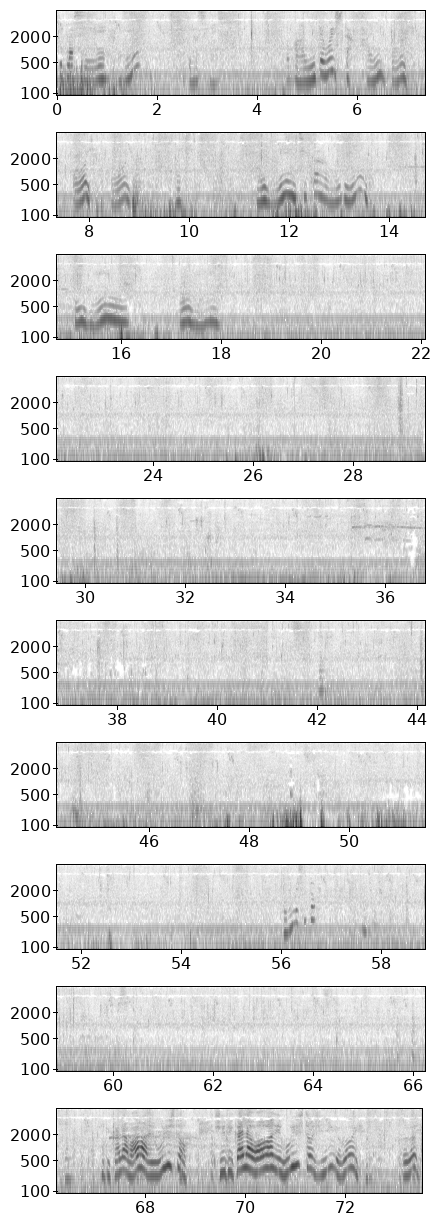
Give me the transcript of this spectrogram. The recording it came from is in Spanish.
que aqui Que placer. Né? Aí então, te gusta. Aí, oi, oi, oi, oi. Muito bem, chica. Muito bem. Muito bem. Muito bem. ¿Das un besito? ¿Das un besito? ¿Das un besito? Se te cae la baba de gusto. Se te cae la baba de gusto, sí. Uy. Uy.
